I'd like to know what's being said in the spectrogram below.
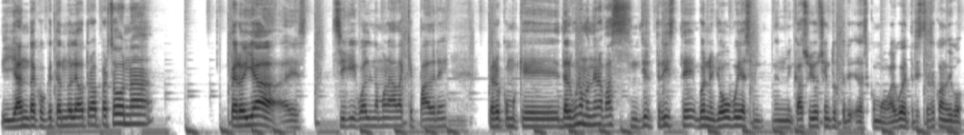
y anda coqueteándole a otra persona, pero ella sigue igual enamorada, qué padre. Pero como que de alguna manera vas a sentir triste. Bueno, yo voy a, en mi caso yo siento es como algo de tristeza cuando digo,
